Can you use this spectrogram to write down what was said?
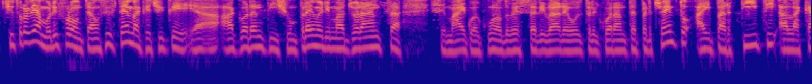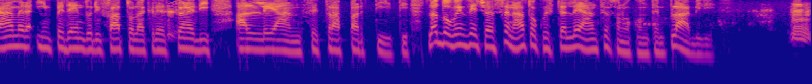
ci troviamo di fronte a un sistema che, ci, che a, a garantisce un premio di maggioranza, se mai qualcuno dovesse arrivare oltre il 40%, ai partiti, alla Camera, impedendo di fatto la creazione di alleanze tra partiti, laddove invece al Senato queste alleanze sono contemplate contemplabili. Mm.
